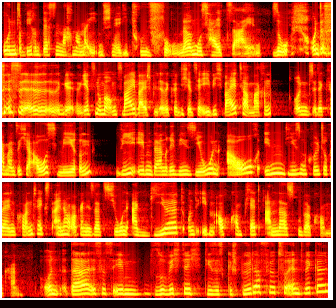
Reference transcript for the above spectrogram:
und währenddessen machen wir mal eben schnell die Prüfung, ne? muss halt sein. So und das ist äh, jetzt nur mal um zwei Beispiele, da könnte ich jetzt ja ewig weitermachen und da kann man sich ja ausmehren wie eben dann Revision auch in diesem kulturellen Kontext einer Organisation agiert und eben auch komplett anders rüberkommen kann. Und da ist es eben so wichtig, dieses Gespür dafür zu entwickeln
